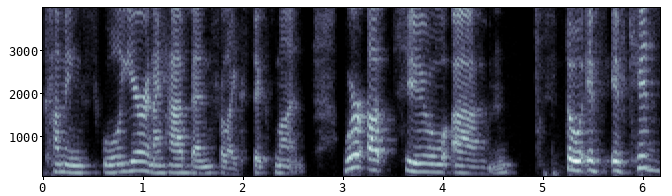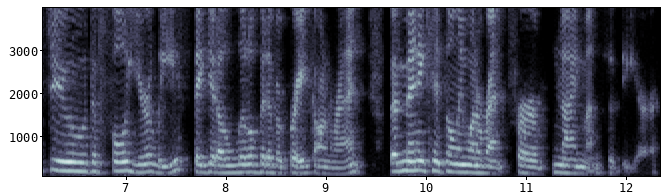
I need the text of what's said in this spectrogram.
coming school year, and I have been for like six months. We're up to um, so if if kids do the full year lease, they get a little bit of a break on rent, but many kids only want to rent for nine months of the year.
